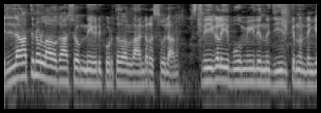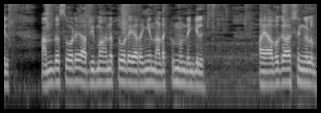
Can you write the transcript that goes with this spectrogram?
എല്ലാത്തിനുള്ള അവകാശവും നേടിക്കൊടുത്തത് അള്ളാന്റെ റസൂലാണ്. സ്ത്രീകൾ ഈ ഭൂമിയിൽ ഇന്ന് ജീവിക്കുന്നുണ്ടെങ്കിൽ അന്തസ്സോടെ അഭിമാനത്തോടെ ഇറങ്ങി നടക്കുന്നുണ്ടെങ്കിൽ ആ അവകാശങ്ങളും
